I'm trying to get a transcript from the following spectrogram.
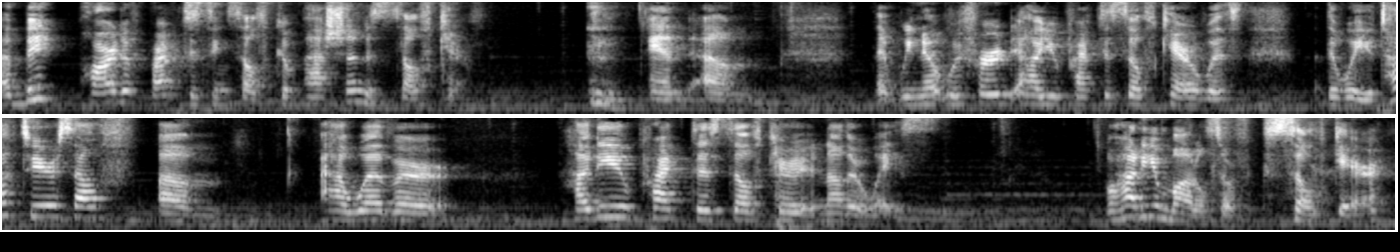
a big part of practicing self compassion is self care, and um, that we know we've heard how you practice self care with the way you talk to yourself. Um, however, how do you practice self care in other ways? Or how do you model self self care?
